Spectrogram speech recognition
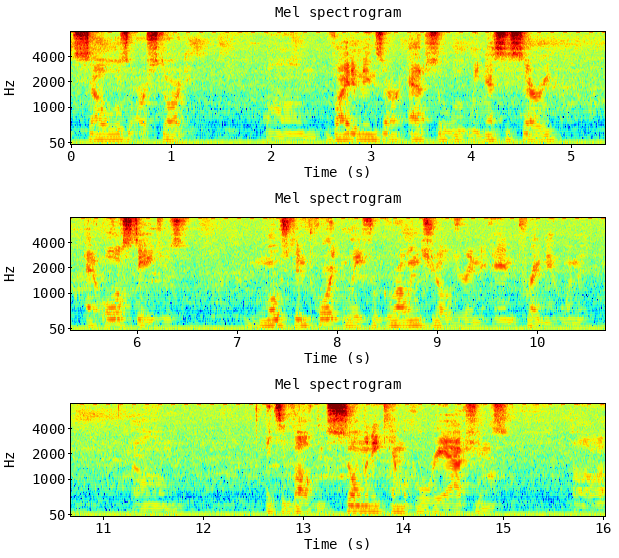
cells are started. Um, vitamins are absolutely necessary at all stages, most importantly for growing children and pregnant women. Um, it's involved in so many chemical reactions uh,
